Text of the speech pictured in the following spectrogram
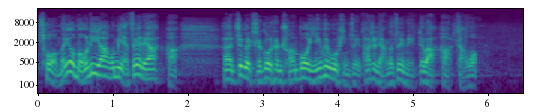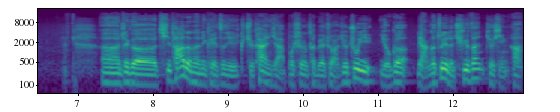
错，没有牟利啊，我免费的呀，哈。呃，这个只构成传播淫秽物品罪，它是两个罪名，对吧？好，掌握。嗯，这个其他的呢，你可以自己去看一下，不是特别重要，就注意有个两个罪的区分就行啊。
